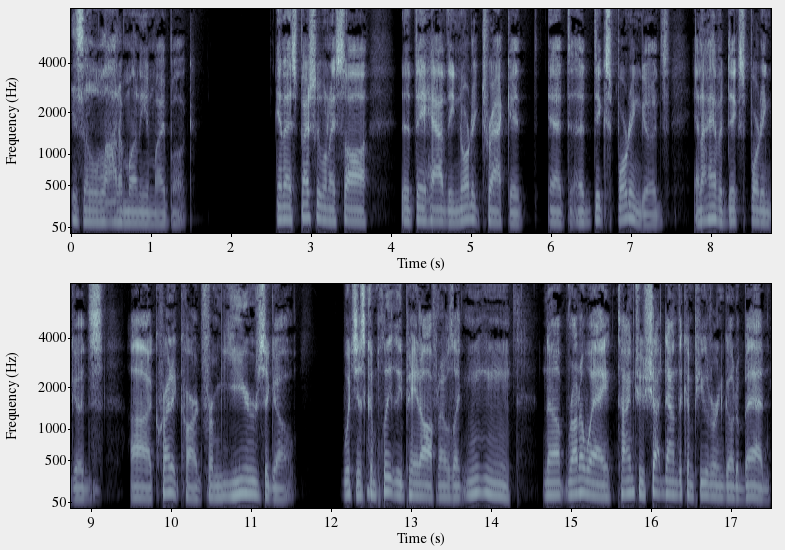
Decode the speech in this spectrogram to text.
is a lot of money in my book. And especially when I saw that they have the Nordic track at at uh, Dick's Sporting Goods, and I have a Dick's Sporting Goods uh, credit card from years ago, which is completely paid off. And I was like, Mm-mm, no, run away. Time to shut down the computer and go to bed.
